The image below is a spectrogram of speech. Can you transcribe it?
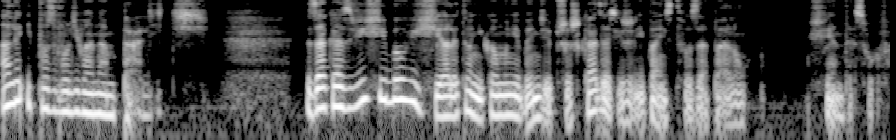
ale i pozwoliła nam palić. Zakaz wisi, bo wisi, ale to nikomu nie będzie przeszkadzać, jeżeli państwo zapalą. Święte słowa.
